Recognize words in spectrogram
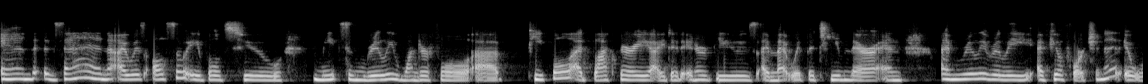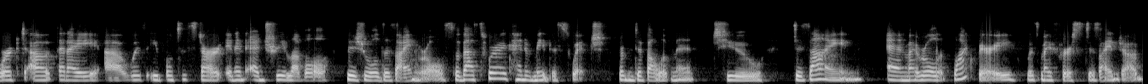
And then I was also able to meet some really wonderful uh, people at blackberry. I did interviews. I met with the team there and i'm really really i feel fortunate. It worked out that i uh, was able to start in an entry level visual design role. So that's where i kind of made the switch from development to design. And my role at blackberry was my first design job.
